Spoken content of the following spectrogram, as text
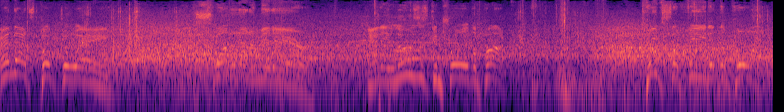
And that's poked away. Swatted out of midair. And he loses control of the puck. Takes the feed at the point.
